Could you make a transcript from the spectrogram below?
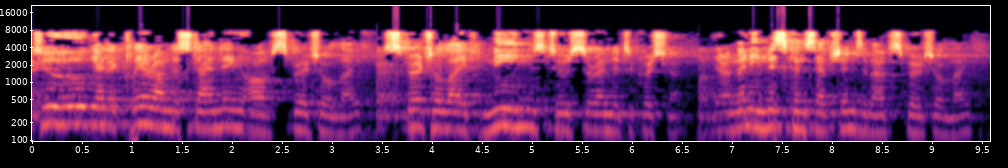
to get a clear understanding of spiritual life. Spiritual life means to surrender to Krishna. There are many misconceptions about spiritual life.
